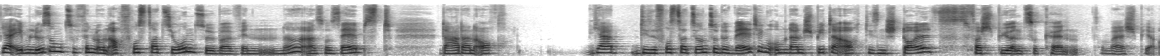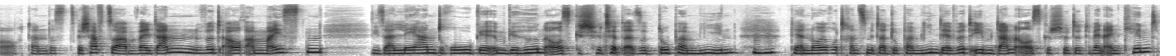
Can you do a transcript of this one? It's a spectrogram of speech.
ja eben Lösungen zu finden und auch Frustrationen zu überwinden. Ne? Also selbst da dann auch ja diese Frustration zu bewältigen, um dann später auch diesen Stolz verspüren zu können, zum Beispiel auch dann das geschafft zu haben, weil dann wird auch am meisten dieser Lerndroge im Gehirn ausgeschüttet, also Dopamin, mhm. der Neurotransmitter Dopamin, der wird eben dann ausgeschüttet, wenn ein Kind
